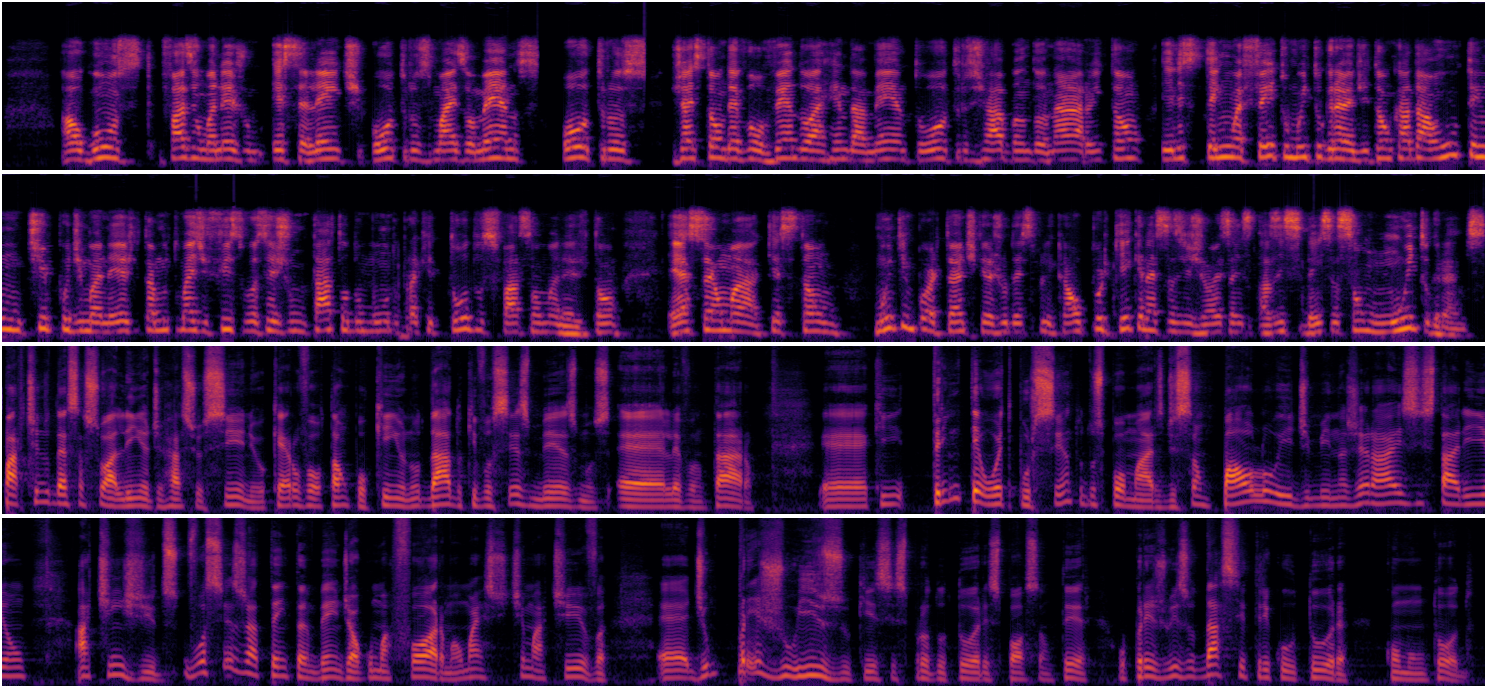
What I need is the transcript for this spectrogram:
Alguns fazem um manejo excelente, outros mais ou menos, outros já estão devolvendo o arrendamento, outros já abandonaram. Então, eles têm um efeito muito grande. Então, cada um tem um tipo de manejo, está muito mais difícil você juntar todo mundo para que todos façam o manejo. Então, essa é uma questão muito importante que ajuda a explicar o porquê que nessas regiões as, as incidências são muito grandes. Partindo dessa sua linha de raciocínio, eu quero voltar um pouquinho no dado que vocês mesmos é, levantaram é, que 38% dos pomares de São Paulo e de Minas Gerais estariam atingidos. Vocês já têm também, de alguma forma, uma estimativa é, de um prejuízo que esses produtores possam ter, o prejuízo da citricultura como um todo?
